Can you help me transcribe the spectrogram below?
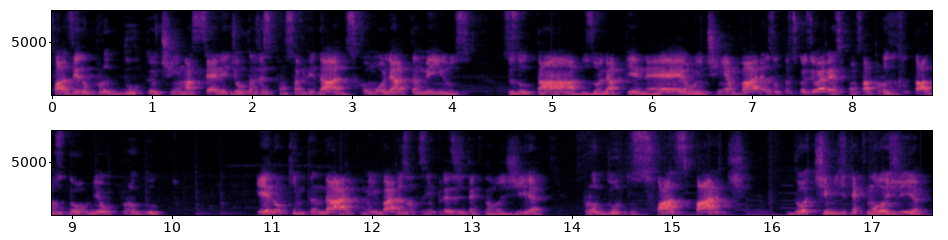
fazer o produto, eu tinha uma série de outras responsabilidades, como olhar também os resultados, olhar PNL, eu tinha várias outras coisas. Eu era responsável pelos resultados do meu produto. E no quinto andar, como em várias outras empresas de tecnologia, produtos faz parte do time de tecnologia.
